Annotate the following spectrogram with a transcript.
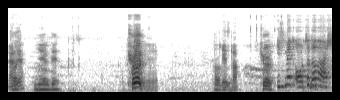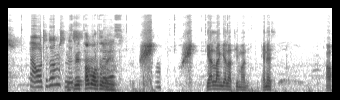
Nerede? Bak, yerde. Kör. Ee, kes lan. Kör. İsmet ortadalar. Ha ortada mısınız? İsmet tam ortadayız. Gel lan gel atayım hadi. Enes. Al.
